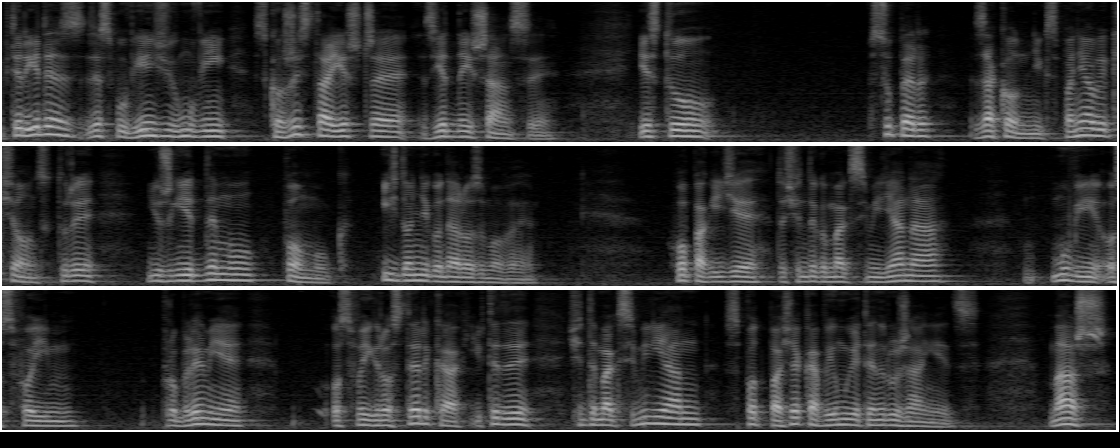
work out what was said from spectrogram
I wtedy jeden z- ze współwięźniów mówi: Skorzysta jeszcze z jednej szansy. Jest tu super zakonnik, wspaniały ksiądz, który już niejednemu pomógł. Idź do niego na rozmowę. Chłopak idzie do świętego Maksymiliana, mówi o swoim problemie, o swoich rozterkach i wtedy święty Maksymilian spod pasiaka wyjmuje ten różaniec. Masz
